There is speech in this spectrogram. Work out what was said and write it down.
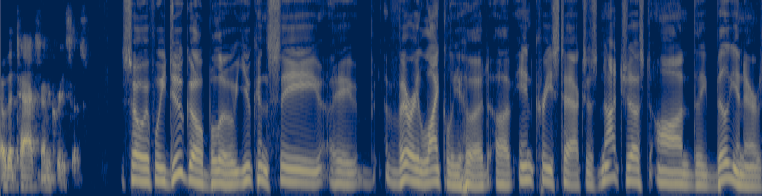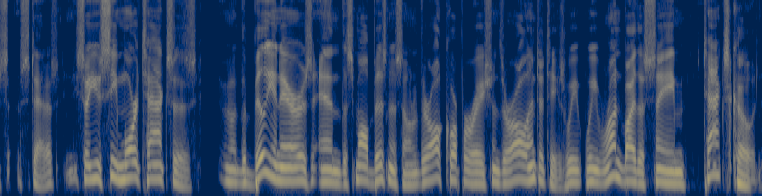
of the tax increases. So, if we do go blue, you can see a very likelihood of increased taxes, not just on the billionaires' status. So, you see more taxes. You know, the billionaires and the small business owner, they're all corporations, they're all entities. We, we run by the same tax code,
